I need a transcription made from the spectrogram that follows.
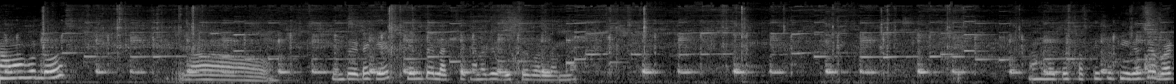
নেওয়া হলো। কিন্তু এটাকে খেলতে লাগছে কেন যে বুঝতে পারলাম না। তাহলে তো সব কিছু ঠিক আছে বাট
